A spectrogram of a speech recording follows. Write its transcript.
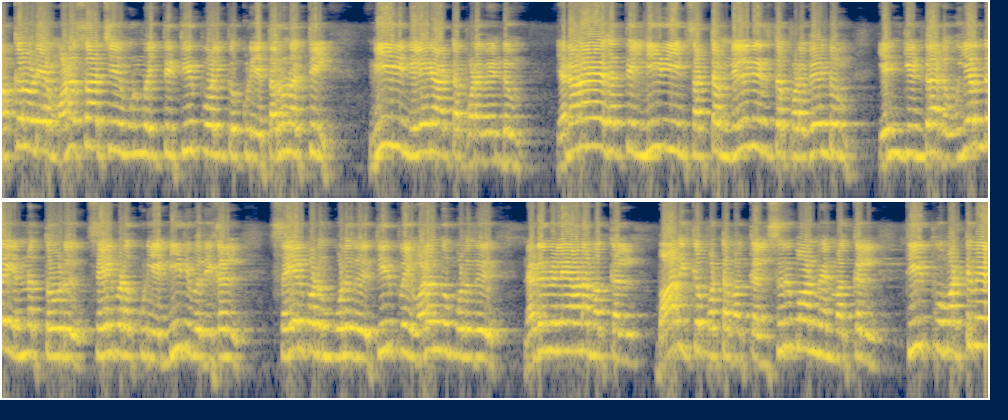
மக்களுடைய மனசாட்சியை முன்வைத்து தீர்ப்பு அளிக்கக்கூடிய தருணத்தில் நீதி நிலைநாட்டப்பட வேண்டும். ஜனநாயகத்தில் நீதியின் சட்டம் நிலைநிறுத்தப்பட வேண்டும் என்கின்ற அந்த உயர்ந்த எண்ணத்தோடு செயல்படக்கூடிய நீதிபதிகள் செயல்படும் பொழுது தீர்ப்பை வழங்கும் பொழுது நடுநிலையான மக்கள் பாதிக்கப்பட்ட மக்கள் சிறுபான்மையின் மக்கள் தீர்ப்பு மட்டுமே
